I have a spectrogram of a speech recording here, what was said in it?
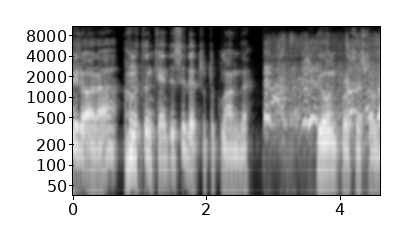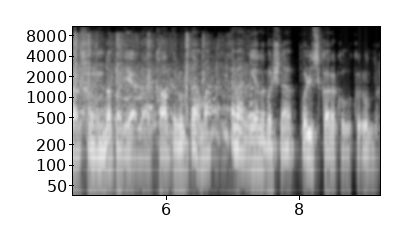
Bir ara anıtın kendisi de tutuklandı. Yoğun protestolar sonunda bariyerler kaldırıldı ama hemen yanı başına polis karakolu kuruldu.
